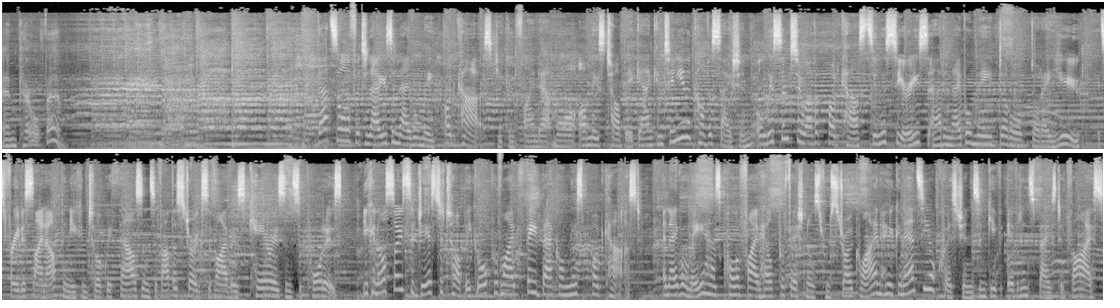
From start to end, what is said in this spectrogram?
and Carol Pham. That's all for today's Enable Me podcast. You can find out more on this topic and continue the conversation or listen to other podcasts in the series at enableme.org.au. It's free to sign up and you can talk with thousands of other stroke survivors, carers, and supporters. You can also suggest a topic or provide feedback on this podcast. Enable Me has qualified health professionals from Strokeline who can answer your questions and give evidence based advice.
